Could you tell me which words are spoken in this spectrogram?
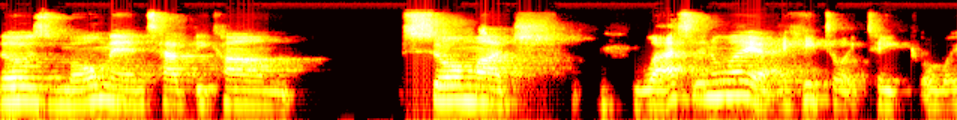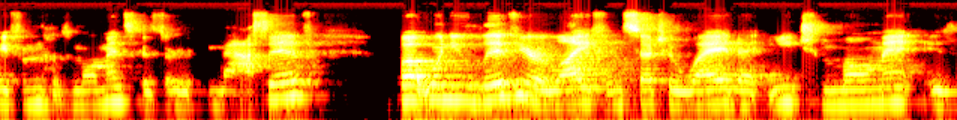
those moments have become so much less in a way. I hate to like take away from those moments because they're massive, but when you live your life in such a way that each moment is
